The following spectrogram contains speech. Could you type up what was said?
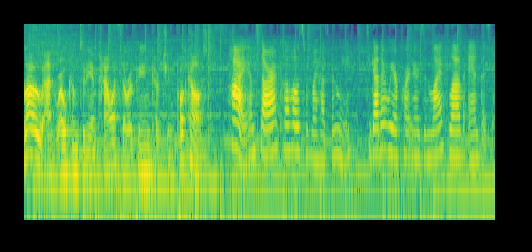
Hello, and welcome to the Empower Therapy and Coaching podcast. Hi, I'm Sarah, co host with my husband Lee. Together, we are partners in life, love, and business.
